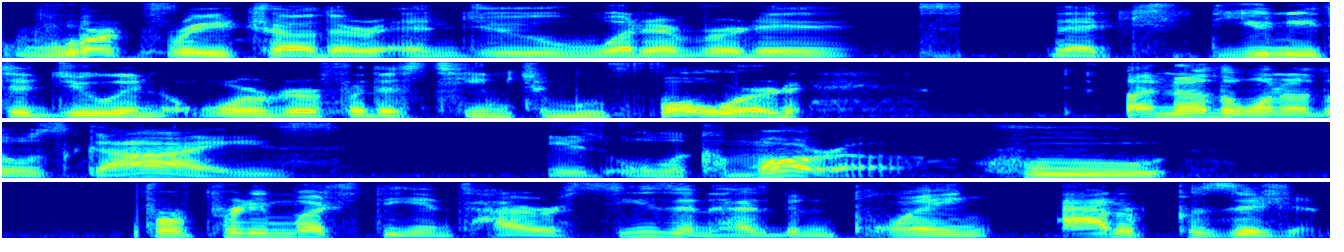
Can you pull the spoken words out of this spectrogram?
work for each other and do whatever it is that you need to do in order for this team to move forward. Another one of those guys is Ola Kamara, who for pretty much the entire season has been playing out of position.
